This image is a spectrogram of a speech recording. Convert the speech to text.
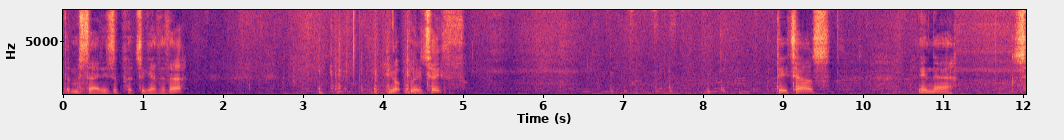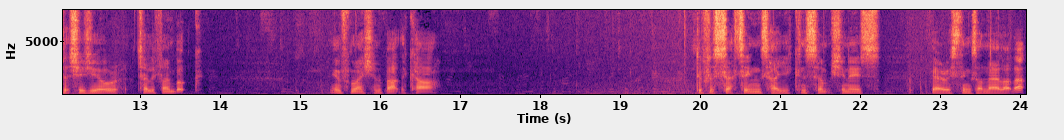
that Mercedes have put together there. You've got Bluetooth details in there such as your telephone book information about the car different settings how your consumption is various things on there like that.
